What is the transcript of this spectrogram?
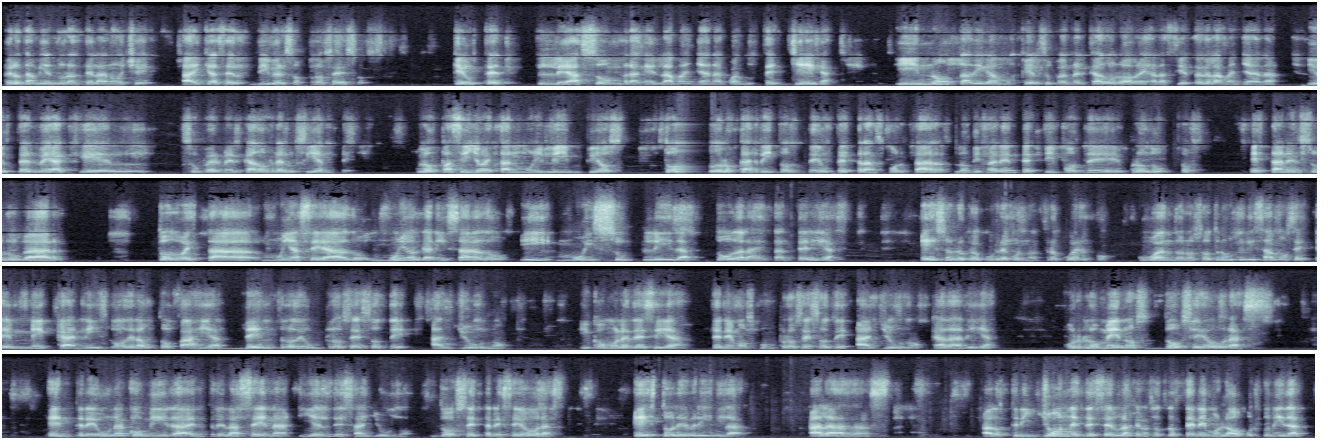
Pero también durante la noche hay que hacer diversos procesos que usted le asombran en la mañana cuando usted llega y nota, digamos, que el supermercado lo abren a las 7 de la mañana y usted ve aquel supermercado reluciente. Los pasillos están muy limpios, todos los carritos de usted transportar los diferentes tipos de productos están en su lugar, todo está muy aseado, muy organizado y muy suplidas todas las estanterías. Eso es lo que ocurre con nuestro cuerpo. Cuando nosotros utilizamos este mecanismo de la autofagia dentro de un proceso de ayuno, y como les decía, tenemos un proceso de ayuno cada día, por lo menos 12 horas entre una comida, entre la cena y el desayuno, 12, 13 horas. Esto le brinda a, las, a los trillones de células que nosotros tenemos la oportunidad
